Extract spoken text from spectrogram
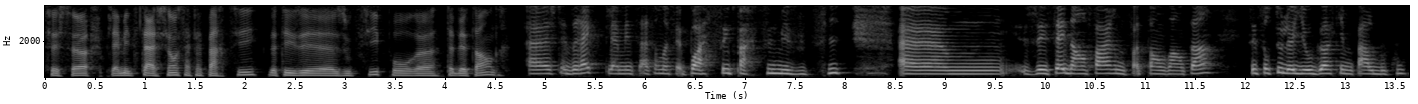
C'est ça. Puis la méditation, ça fait partie de tes outils pour te détendre? Euh, je te dirais que la méditation ne fait pas assez partie de mes outils. Euh, J'essaie d'en faire une fois de temps en temps. C'est surtout le yoga qui me parle beaucoup,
